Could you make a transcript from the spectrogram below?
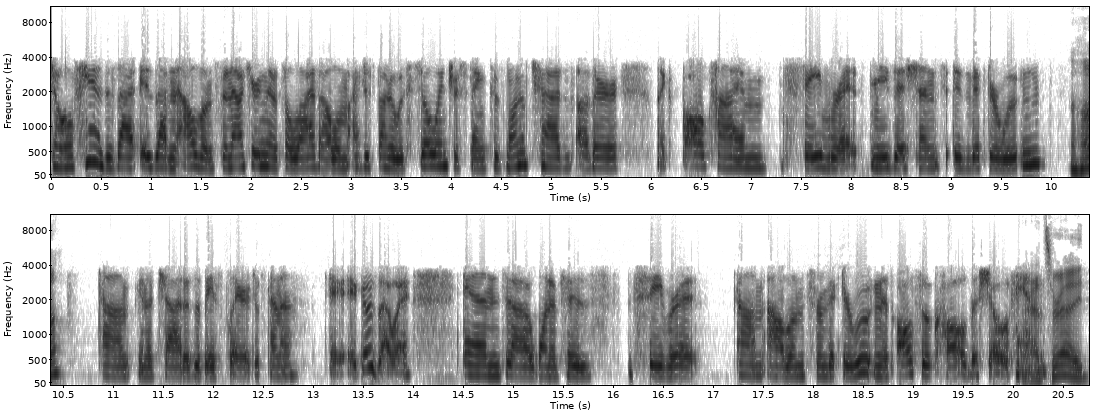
"Show of Hands is that is that an album?" So now hearing that it's a live album, I just thought it was so interesting because one of Chad's other like all time favorite musicians is Victor Wooten. Uh huh. Um, you know, Chad as a bass player just kind of it, it goes that way, and uh, one of his favorite um, albums from Victor Wooten is also called The Show of Hands That's right.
